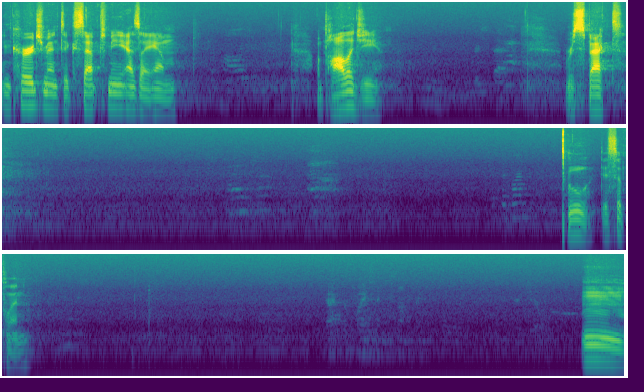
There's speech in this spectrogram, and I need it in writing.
Encouragement, accept me as I am. Apology. Respect. Ooh, discipline. Mm,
